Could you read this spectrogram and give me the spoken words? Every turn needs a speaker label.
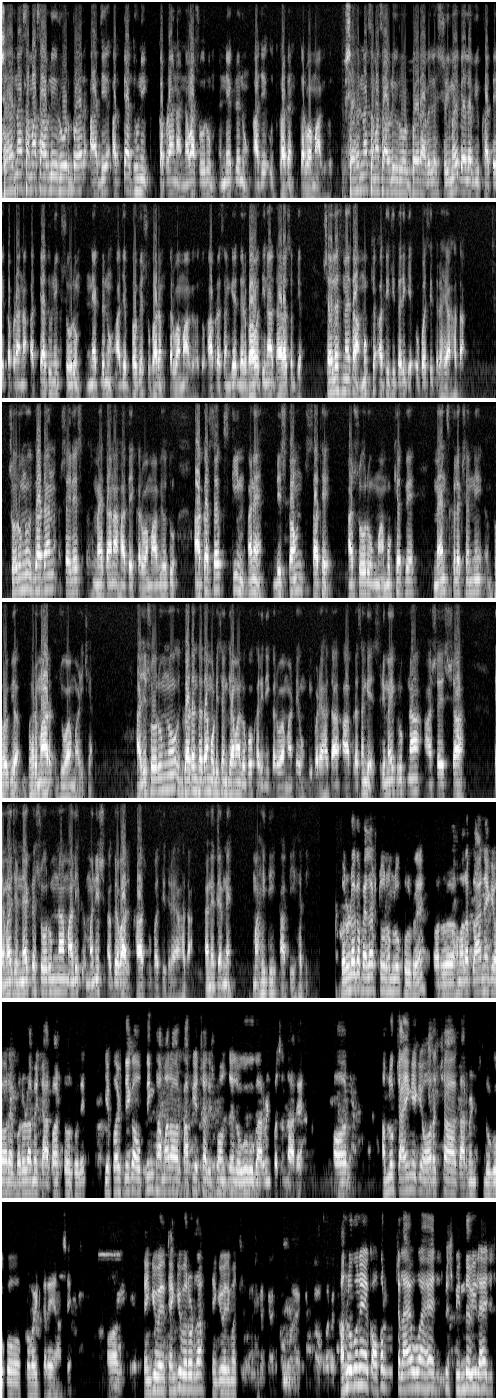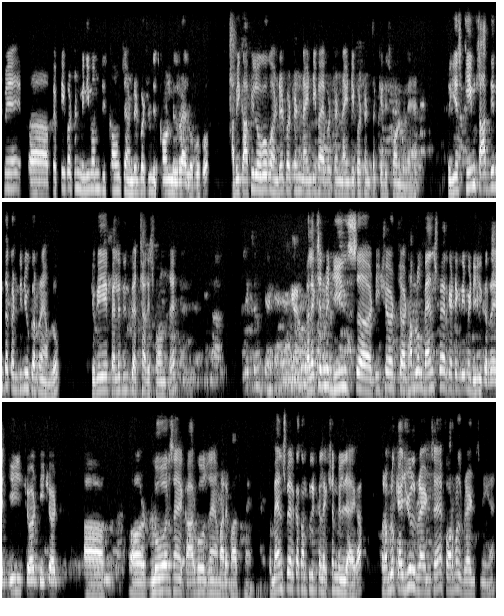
Speaker 1: શહેરના સમાસાવલી રોડ પર આજે અત્યાધુનિક કપડાના નવા શોરૂમ નેકડનું આજે ઉદ્ઘાટન કરવામાં આવ્યું હતું. શહેરના સમાસાવલી રોડ પર આવેલ શ્રીમય બેલવ્યુ ખાતે કપડાના અત્યાધુનિક શોરૂમ નેકડનું આજે ભવ્ય શુભારંભ કરવામાં આવ્યો હતો. આ પ્રસંગે દર્ભાવતીના ધારાસભ્ય શૈલેષ મહેતા મુખ્ય અતિથિ તરીકે ઉપસ્થિત રહ્યા હતા. શોરૂમનું ઉદ્ઘાટન શૈલેષ મહેતાના હાથે કરવામાં આવ્યું હતું. આકર્ષક સ્કીમ અને ડિસ્કાઉન્ટ સાથે આ શોરૂમમાં મુખ્યત્વે મેન્સ કલેક્શનની ભવ્ય ભરમાર જોવા મળી છે. આજે શોરૂમનું ઉદ્ઘાટન થતાં મોટી સંખ્યામાં લોકો ખરીદી કરવા માટે ઉમટી પડ્યા હતા. આ પ્રસંગે શ્રીમય ગ્રુપના આશય શાહ તેમજ નેક્ડ શોરૂમના માલિક મનીષ અગ્રવાલ ખાસ ઉપસ્થિત રહ્યા હતા અને તેમને માહિતી આપી હતી.
Speaker 2: બરોડા का પહેલા સ્ટોર हम लोग खोल रहे हैं और हमारा प्लान है कि और बड़ोड़ा में चार पांच स्टोर खोले ये फर्स्ट डे का ओपनिंग था हमारा और काफ़ी अच्छा रिस्पांस है लोगों को गारमेंट पसंद आ रहे हैं और हम लोग चाहेंगे कि और अच्छा गारमेंट लोगों को प्रोवाइड करें यहाँ से। और thank you thank you Baroda thank you very much हम लोगों ने एक ऑफ़र चलाया हुआ है जिसमें स्पिन द व्हील है, जिसमें फिफ्टी परसेंट मिनिमम डिस्काउंट से हंड्रेड परसेंट डिस्काउंट मिल रहा है लोगों को। अभी काफ़ी लोगों को hundred percent ninety five percent ninety percent तक के डिस्काउंट मिले हैं। तो ये स्कीम सात दिन तक कंटिन्यू कर रहे हैं हम लोग, क्योंकि ये पहले दिन पे अच्छा रिस्पॉन्स है। कलेक्शन में जीन्स टी शर्ट शर्ट हम लोग वेयर कैटेगरी में डील कर रहे हैं। जीन्स शर्ट टी शर्ट और लोअर्स हैं कार्गोज हैं हमारे पास में। तो वेयर का कंप्लीट कलेक्शन मिल जाएगा। और हम लोग कैजुअल ब्रांड्स हैं फॉर्मल ब्रांड्स नहीं है।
